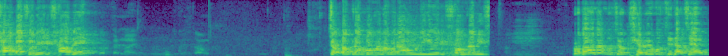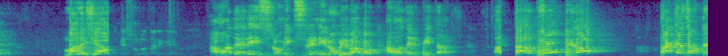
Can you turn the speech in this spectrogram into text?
সাত আসনের সাবেক চট্টগ্রাম মহানগর আওয়ামী লীগের সংগ্রামী প্রধান আলোচক হিসেবে উপস্থিত আছেন। মালয়েশিয়া। আমাদের এই শ্রমিক শ্রেণির অভিভাবক আমাদের পিতা। তার ফর্ম ফিল তাকে যাতে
